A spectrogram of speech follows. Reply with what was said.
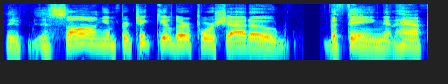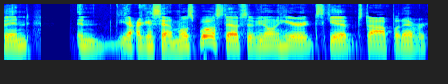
the, the song in particular foreshadowed the thing that happened. And yeah, like I said, I'm to spoil stuff. So if you don't hear it, skip, stop, whatever.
